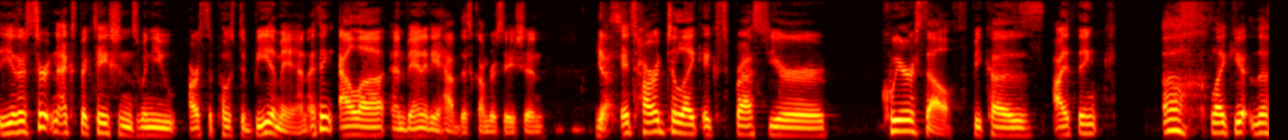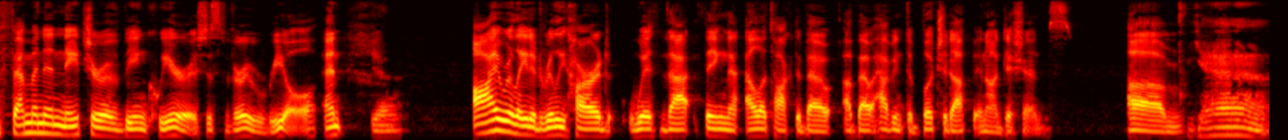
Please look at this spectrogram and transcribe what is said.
yeah, there's certain expectations when you are supposed to be a man. I think Ella and Vanity have this conversation. Yes, It's hard to like express your queer self because I think, ugh, like the feminine nature of being queer is just very real, and yeah, I related really hard with that thing that Ella talked about about having to butch it up in auditions. Um, yeah.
